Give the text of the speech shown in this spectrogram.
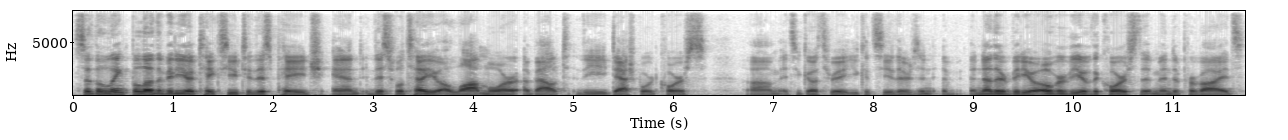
So the link below the video takes you to this page and this will tell you a lot more about the dashboard course Um, as you go through it, you can see there's an, a, another video overview of the course that Mynda provides,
